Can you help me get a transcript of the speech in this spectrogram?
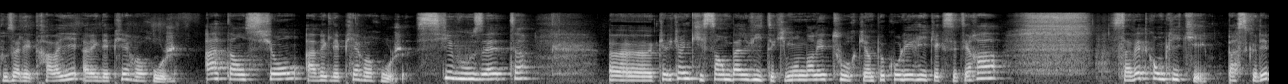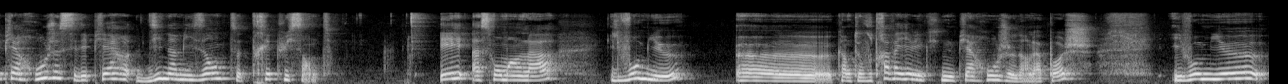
vous allez travailler avec des pierres rouges attention avec les pierres rouges. Si vous êtes euh, quelqu'un qui s'emballe vite, qui monte dans les tours, qui est un peu colérique, etc., ça va être compliqué parce que les pierres rouges, c'est des pierres dynamisantes très puissantes. Et à ce moment-là, il vaut mieux, euh, quand vous travaillez avec une pierre rouge dans la poche, il vaut mieux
